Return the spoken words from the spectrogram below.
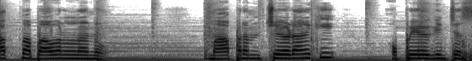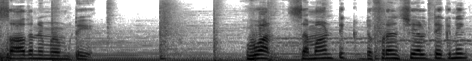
ఆత్మ భావనలను మాపనం చేయడానికి ఉపయోగించే సాధనం ఏమిటి? One semantic differential technique.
